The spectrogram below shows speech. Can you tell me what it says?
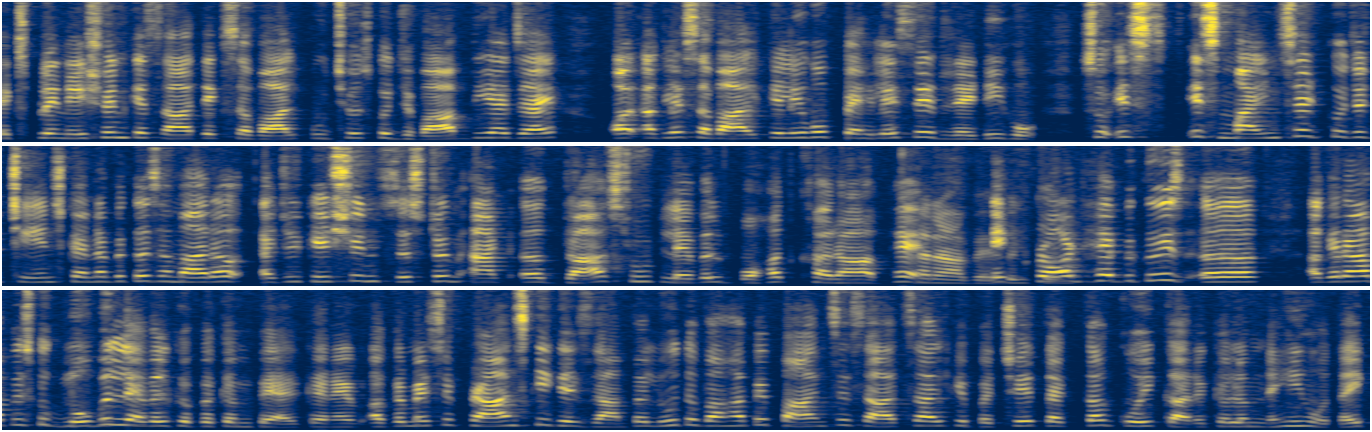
एक्सप्लेनेशन के साथ एक सवाल पूछे उसको जवाब दिया जाए और अगले सवाल के लिए वो पहले से रेडी हो? सो so, इस इस माइंडसेट को जो चेंज करना बिकॉज़ हमारा education system at a grass root level बहुत खराब है, खराब है एक फ्रॉड है बिकॉज़ अगर आप इसको ग्लोबल लेवल के ऊपर कंपेयर करें। अगर मैं सिर्फ़ फ्रांस की एक एग्ज़ाम्पल लूँ तो वहाँ पे पाँच से सात साल के बच्चे तक का कोई कार्यक्रम नहीं होता। एक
